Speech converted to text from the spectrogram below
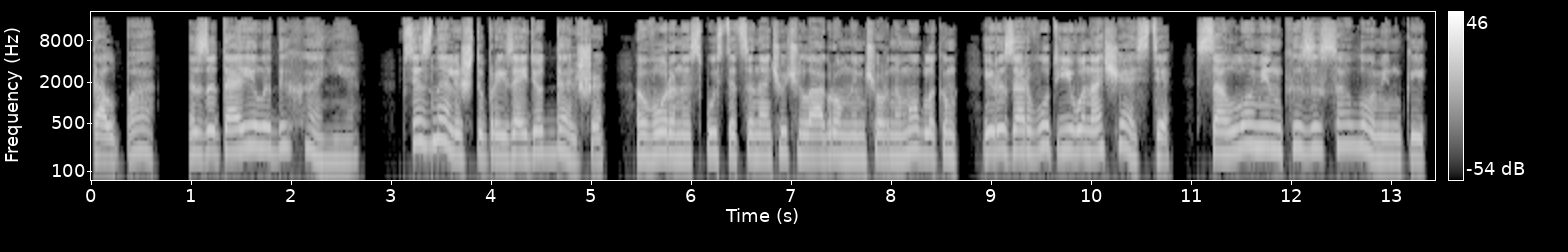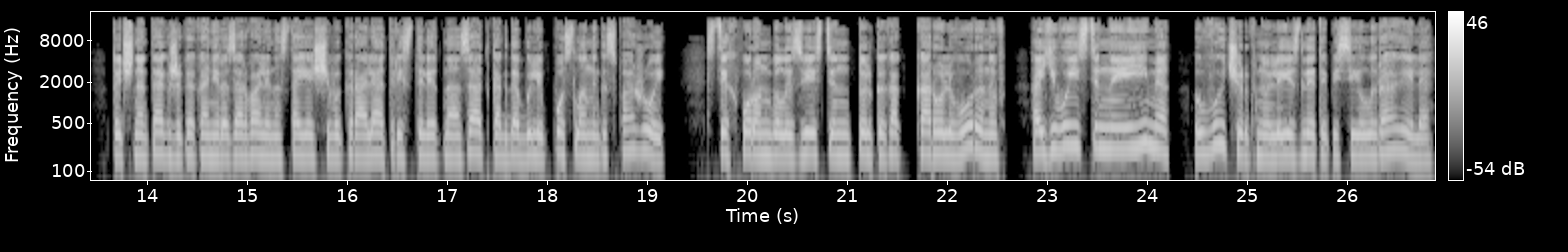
Толпа затаила дыхание. Все знали, что произойдет дальше. Вороны спустятся на чучело огромным черным облаком и разорвут его на части, соломинка за соломинкой, точно так же, как они разорвали настоящего короля триста лет назад, когда были посланы госпожой. С тех пор он был известен только как король воронов, а его истинное имя вычеркнули из летописи Илраэля.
